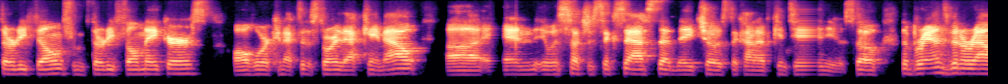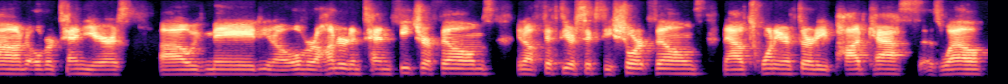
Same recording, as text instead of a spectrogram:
30 films from 30 filmmakers, all who were connected to the story, that came out. Uh, and it was such a success that they chose to kind of continue. So the brand's been around over 10 years. Uh, we've made, you know, over 110 feature films, you know, 50 or 60 short films, now 20 or 30 podcasts as well.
